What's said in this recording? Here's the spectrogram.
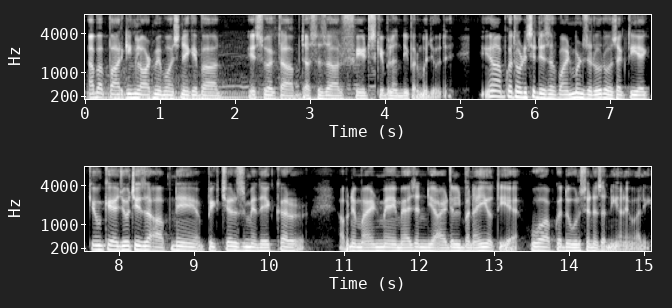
अब आप पार्किंग लॉट में पहुँचने के बाद इस वक्त आप दस हज़ार फीट्स की बुलंदी पर मौजूद हैं। यहाँ आपको थोड़ी सी डिसअपॉइंटमेंट ज़रूर हो सकती है क्योंकि जो चीज़ आपने पिक्चर्स में देखकर अपने माइंड में इमेजन या आइडल बनाई होती है वो आपको दूर से नज़र नहीं आने वाली।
